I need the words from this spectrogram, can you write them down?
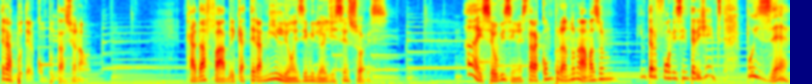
terá poder computacional. Cada fábrica terá milhões e milhões de sensores. Ah, e seu vizinho estará comprando na Amazon interfones inteligentes. Pois é,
